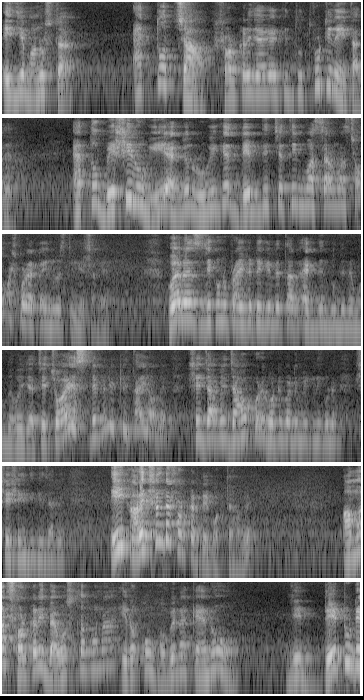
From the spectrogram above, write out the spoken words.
এই যে মানুষটা, এত চাপ, সরকারি জায়গায় কিন্তু ত্রুটি নেই তাদের। এত বেশি রুগী, একজন রুগীকে ডেট দিচ্ছে তিন মাস, চার মাস, ছ মাস পরে একটা ইনভেস্টিগেশনে হোয়ারাস যে কোনো প্রাইভেটে গেলে তার একদিন, দুদিনের মধ্যে হয়ে যাচ্ছে। চয়েস ডেফিনেটলি তাই হবে। সে যাবে, যা হোক করে ঘটিবাটি বিক্রি করে সে সেই দিকে যাবে। এই কারেকশনটা সরকারকে করতে হবে। আমার সরকারি ব্যবস্থাপনা এরকম হবে না কেন যে ডে টু ডে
